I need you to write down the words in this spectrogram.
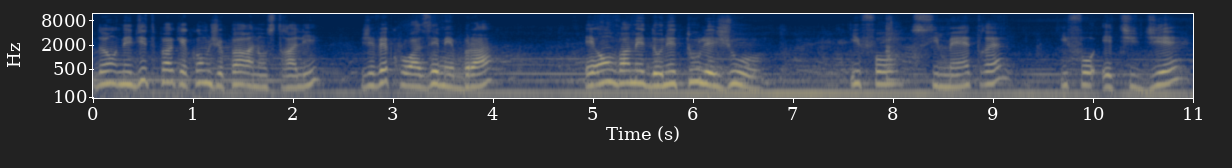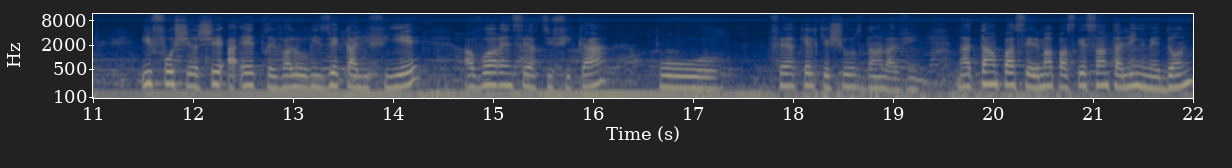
Donc ne dites pas que comme je pars en Australie, je vais croiser mes bras et on va me donner tous les jours. Il faut s'y mettre, il faut étudier, il faut chercher à être valorisé, qualifié, avoir un certificat pour faire quelque chose dans la vie. N'attends pas seulement parce que Santa Ligne me donne,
